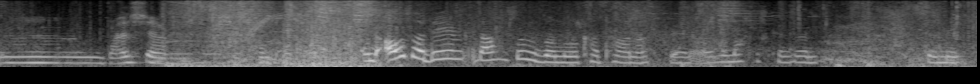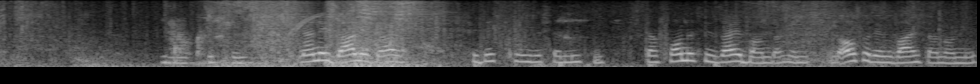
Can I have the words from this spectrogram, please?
Hm, weiß ja nicht. Und außerdem darf ich sowieso nur Katana spielen. Also macht das keinen Sinn. Für mich. Ja, okay. Nein, egal, egal. Für dich können wir es ja liegen. Da vorne ist die Seilbahn dahin. Und außerdem war ich da noch nie.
